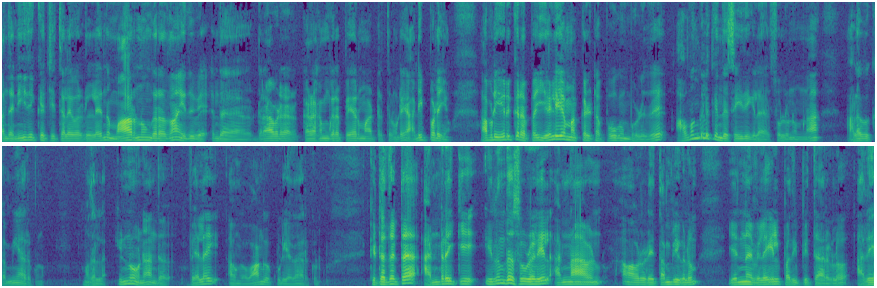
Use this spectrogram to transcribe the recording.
அந்த நீதி கட்சி தலைவர்கள்லேருந்து மாறணுங்கிறது தான் இதுவே. இந்த திராவிட கழகம்ங்கிற பெயர் மாற்றத்தினுடைய அடிப்படையும். அப்படி இருக்கிறப்ப எளிய மக்கள்கிட்ட போகும் பொழுது அவங்களுக்கு இந்த செய்திகளை சொல்லணும்னா அளவு கம்மியாக இருக்கணும். முதல்ல. இன்னொன்று அந்த விலை அவங்க வாங்கக்கூடியதாக இருக்கணும். கிட்டத்தட்ட அன்றைக்கு இருந்த சூழலில் அண்ணா அவருடைய தம்பிகளும் என்ன விலையில் பதிப்பித்தார்களோ அதே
